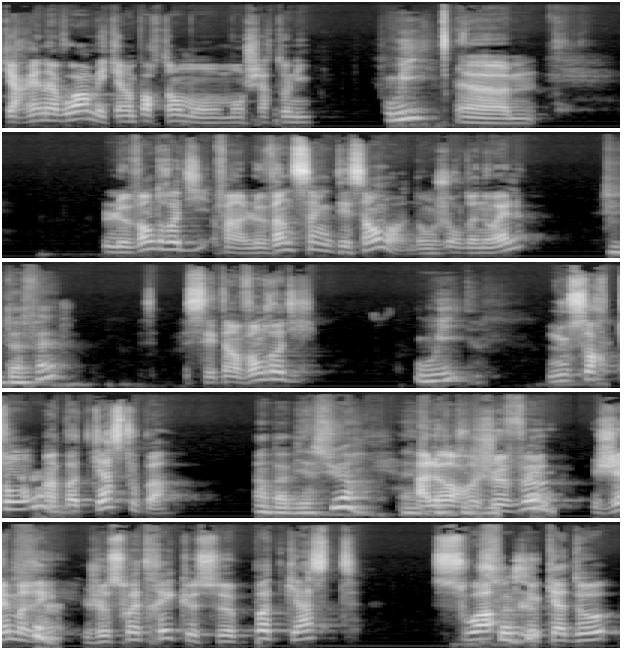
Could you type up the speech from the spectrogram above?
qui a rien à voir, mais qui est important, mon, mon cher Tony. Oui, Euh, le vendredi, enfin le 25 décembre, donc jour de Noël, tout à fait. c'est un vendredi. Oui. Nous sortons Ah. un podcast ou pas? Ah bah bien sûr. Alors, je veux, j'aimerais, je souhaiterais que ce podcast soit le cadeau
